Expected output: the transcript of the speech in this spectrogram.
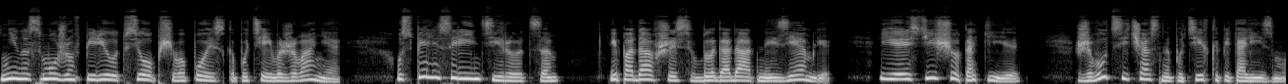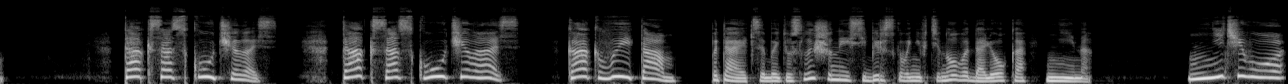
Нина с мужем в период всеобщего поиска путей выживания успели сориентироваться и, подавшись в благодатные земли, есть еще такие, живут сейчас на пути к капитализму. «Так соскучилась! Так соскучилась! Как вы там?» пытается быть услышанной из сибирского нефтяного далека Нина. «Ничего,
